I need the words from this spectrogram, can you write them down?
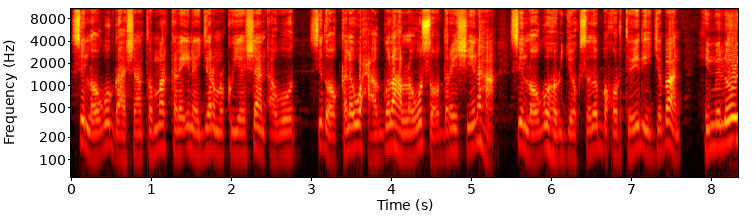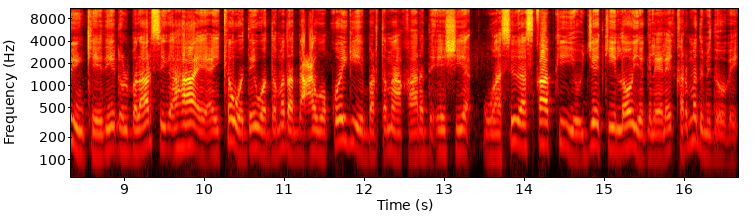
si loogu gaashaanto mar kale inay jarmalku yeeshaan awood. Sidoo kale waxaa golaha lagu soo diray shiinaha si loogu horjoogsado boqortooyadii jabaan himilooyinkeedii dhulbalaarsiga ahaa ee ay ka waday waddamada dhaca waqooyigii iyo bartamaha qaaradda eeshiya waa sidaas qaabkii iyo ujeedkii loo yegleelay qarmada midoobay.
